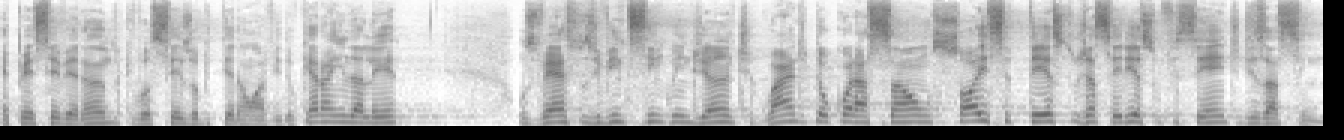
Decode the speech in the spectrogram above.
é perseverando que vocês obterão a vida. Eu quero ainda ler os versos de 25 em diante, guarde o teu coração, só esse texto já seria suficiente, diz assim:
